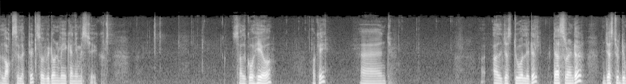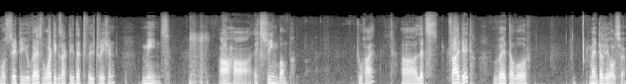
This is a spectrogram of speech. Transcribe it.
Lock selected so we don't make any mistake. So I'll go here. Okay and I'll just do a little test render just to demonstrate to you guys what exactly that filtration means. Aha extreme bump. Too high. Uh, let's try it with our mental ray also.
